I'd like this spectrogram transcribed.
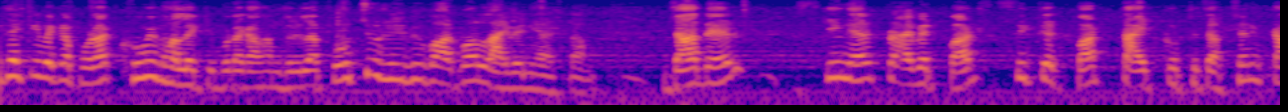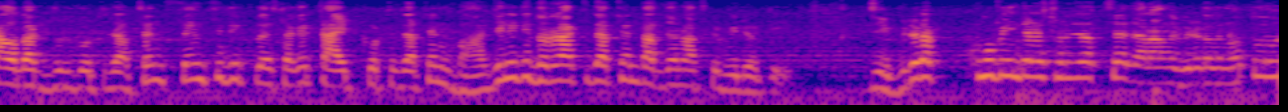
ইফেক্টিভ একটা প্রোডাক্ট খুবই ভালো একটি প্রোডাক্ট আলহামদুলিল্লাহ প্রচুর রিভিউ পাওয়ার পর লাইভে নিয়ে আসলাম। যাদের স্কিনের private part secret part tight করতে চাচ্ছেন কালো দাগ দূর করতে চাচ্ছেন সেন্সিটিভ প্লেসটাকে টাইট করতে যাচ্ছেন ভার্জিনিটি ধরে রাখতে যাচ্ছেন তার জন্য আজকের ভিডিওটি জি, ভিডিওটা খুব ইন্টারেস্ট হয়ে যাচ্ছে। যারা আমাদের ভিডিওটাতে নতুন,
